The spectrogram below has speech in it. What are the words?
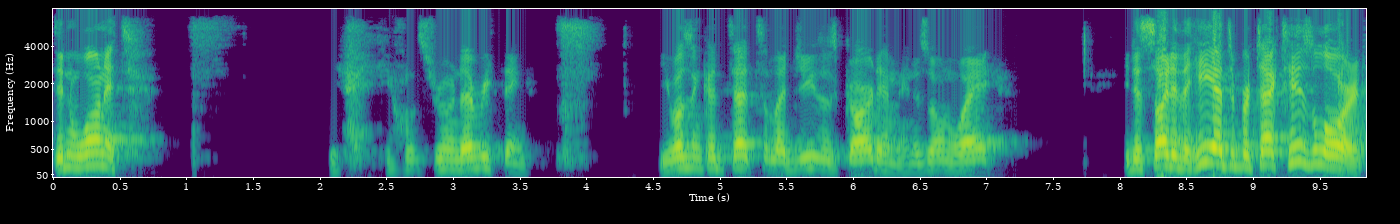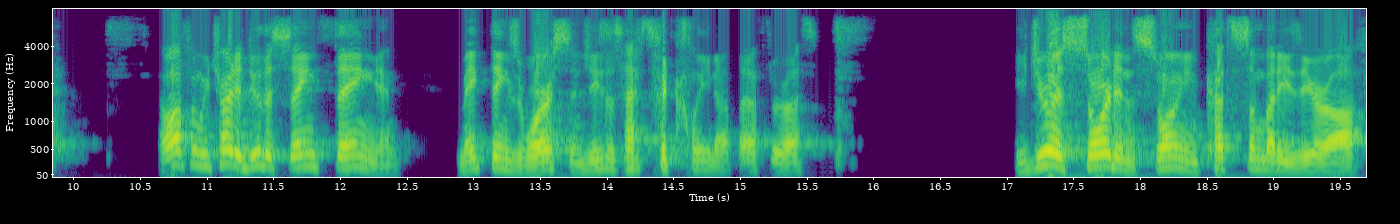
didn't want it. He almost ruined everything. He wasn't content to let Jesus guard him in his own way. He decided that he had to protect his Lord. How often we try to do the same thing and make things worse and Jesus has to clean up after us. He drew his sword and swung and cut somebody's ear off.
